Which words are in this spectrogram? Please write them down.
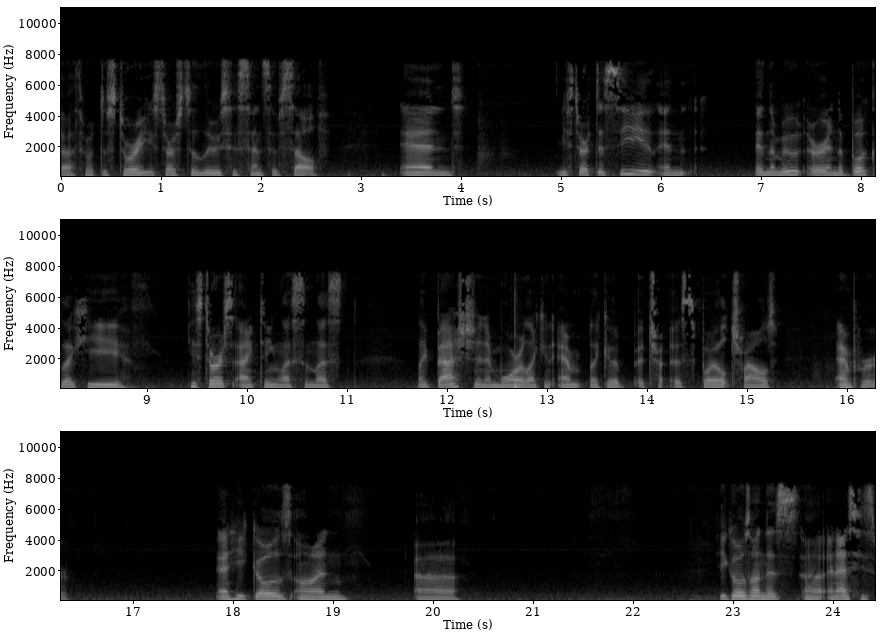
uh, throughout the story, he starts to lose his sense of self. And you start to see in in the mo- or in the book like he he starts acting less and less like Bastian and more like an em- like a, a, a spoilt child emperor. And he goes on uh, he goes on this, uh, and as he's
